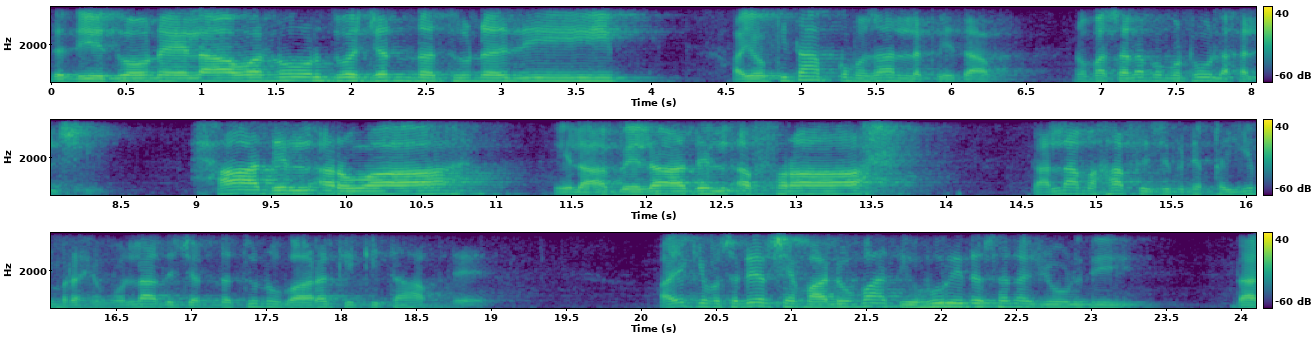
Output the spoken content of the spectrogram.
د دې دوه نه علاوه نور دو جنتونه دي ایو کتاب کوم ځان له پیدا نو مسله په مټول حل شي حاد الارواح الى بلاد الافراح تعالی محافظ ابن قیم رحم الله د جنتونو مبارک کتاب دی آی کې وس ډیر شی معلومات هوري د سره جوړ دي دا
